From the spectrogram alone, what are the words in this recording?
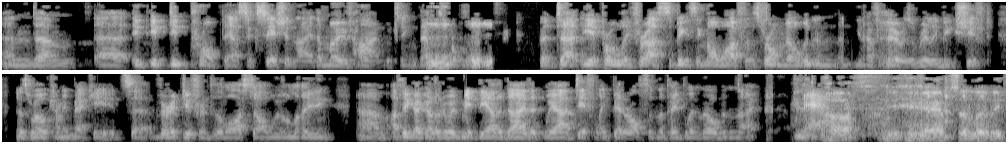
And um, uh, it, it did prompt our succession, though, the move home, which I think that was mm. probably but uh, yeah, probably for us, the biggest thing. My wife was from Melbourne, and, and, you know, for her, it was a really big shift as well coming back here. It's uh, very different to the lifestyle we were leading. Um, I think I got to admit the other day that we are definitely better off than the people in Melbourne, though. Now, oh, yeah, absolutely.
